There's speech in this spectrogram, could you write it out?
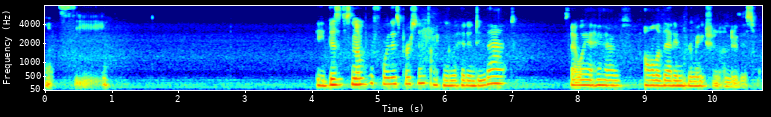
let's see, a business number for this person, I can go ahead and do that. So that way I have all of that information under this one,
